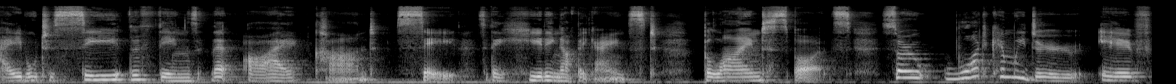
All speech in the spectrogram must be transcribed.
able to see the things that I can't see. So they're hitting up against blind spots. So, what can we do if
